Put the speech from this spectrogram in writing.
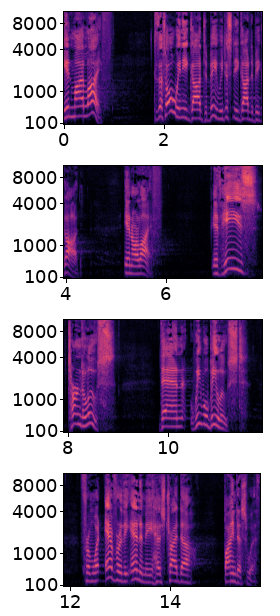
in my life? Because that's all we need God to be. We just need God to be God in our life. If he's turned loose, then we will be loosed from whatever the enemy has tried to bind us with.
